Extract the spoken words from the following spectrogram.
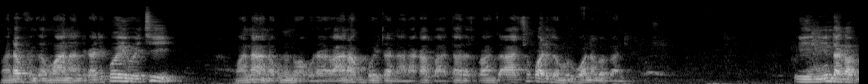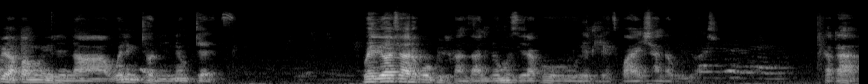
vandabvunza mwana ndikati ko iwe chii mwana haana kunonoka kudaro haana kumboita nhara akabva ataura zvakanzi a chokwadi zvamuri kuona baba ndizvozvo ini ndakapiwa pamwiri nawellington nemutenzi weli wacho ari kupi zvikanzi ndomuzira kuheadlands kwaaishanda weli wacho tikati a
